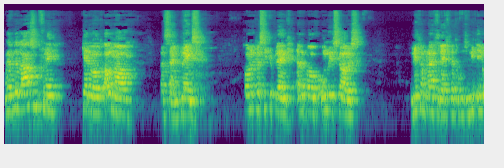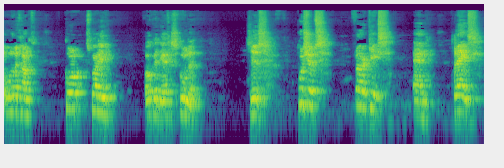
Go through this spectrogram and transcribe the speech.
En hebben de laatste oefening. Kennen we ook allemaal. Dat zijn planks. Gewoon een klassieke plank. Ellebogen onder je schouders. Lichaam blijft recht. Let op niet in je onderrug hangt. Core spanning. Ook in 30 seconden. Dus push-ups, flutter kicks en planks.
